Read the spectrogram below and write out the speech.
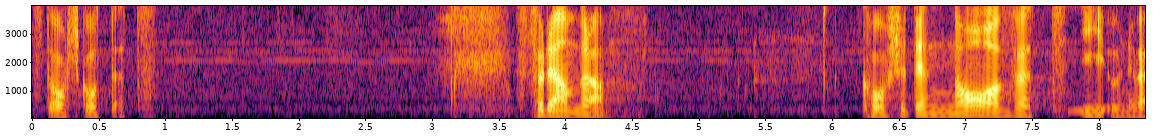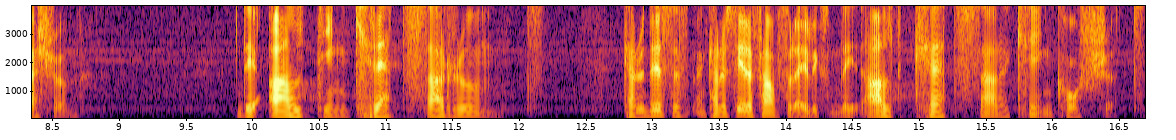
Startskottet. För det andra, Korset är navet i universum. Det allting kretsar runt. Kan du, det, kan du se det framför dig? Liksom? Allt kretsar kring korset.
